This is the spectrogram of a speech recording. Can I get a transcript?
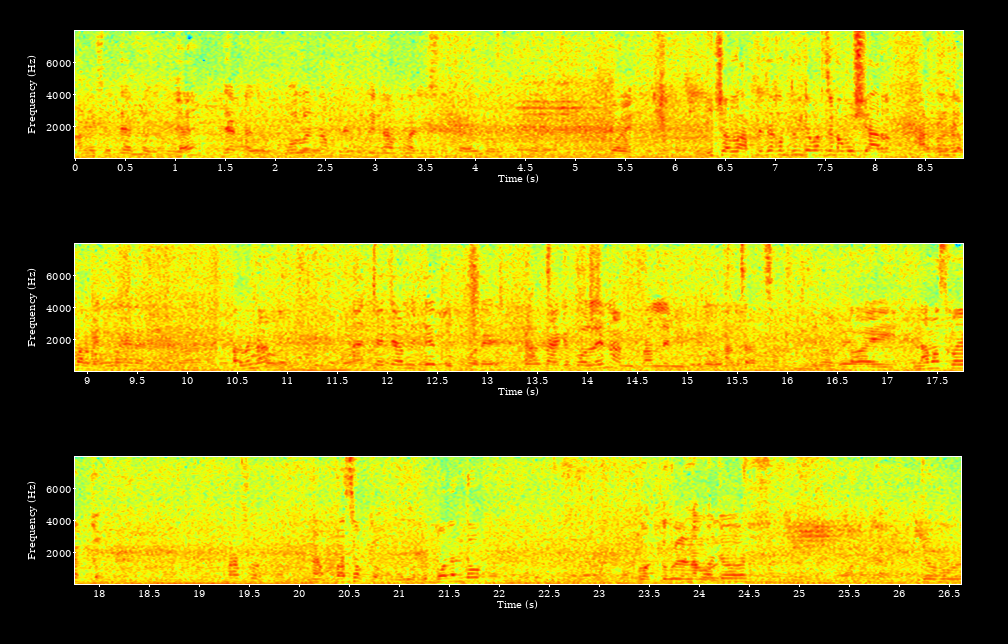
মানুষের দেখা যাবে হ্যাঁ? দেখা যাবে বলেন আপনি যদি না পারি সেটা হলো পরে। পরে। ইনশাল্লাহ আপনি যখন দুইটা পারছেন অবশ্যই আর আর তিনটা পারবেন। পারবেন না? আচ্ছা এটা আমি দেখব পরে। আপনাকে বলেন আমি পারলে নিব। আচ্ছা আচ্ছা। তাই নামাজ কয়েক তো পাসওয়ার্ড না পাঁচ তো বলেন তো। ওয়াক্তগুলোর নাম জহুর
